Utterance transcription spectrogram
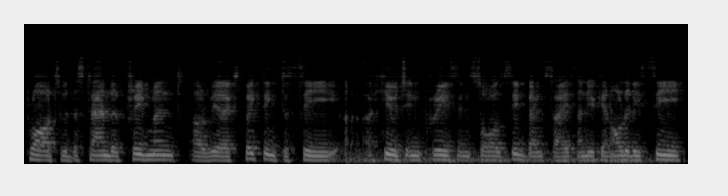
plots with the standard treatment, uh, we are expecting to see a huge increase in soil seed bank size, and you can already see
